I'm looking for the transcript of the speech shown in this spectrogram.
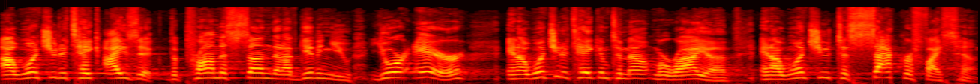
I want you to take Isaac, the promised son that I've given you, your heir, and I want you to take him to Mount Moriah, and I want you to sacrifice him.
